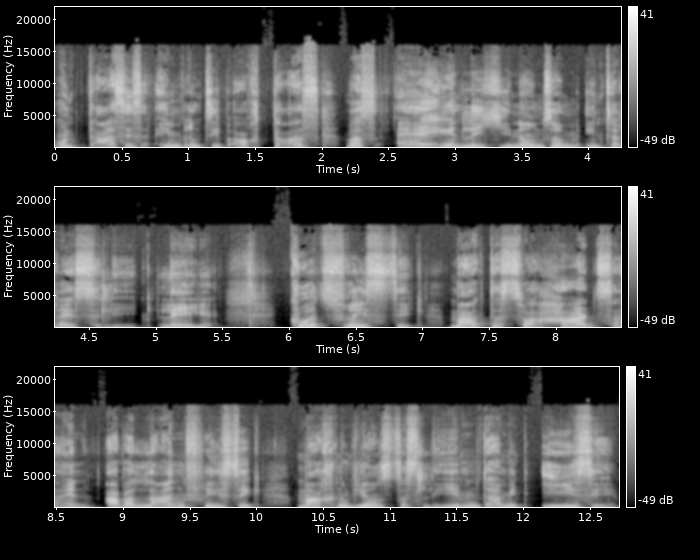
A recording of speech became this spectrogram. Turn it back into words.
Und das ist im Prinzip auch das, was eigentlich in unserem Interesse läge. Kurzfristig mag das zwar hard sein, aber langfristig machen wir uns das Leben damit easy.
